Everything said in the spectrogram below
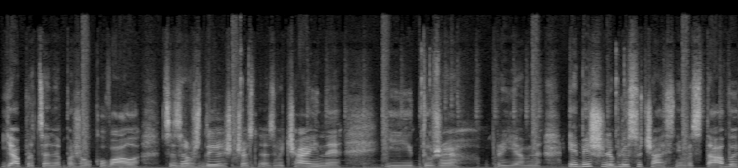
я про це не пожалкувала. Це завжди щось незвичайне і дуже приємне. Я більше люблю сучасні вистави,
